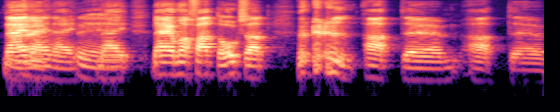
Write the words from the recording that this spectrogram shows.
Nej, nej, nej. Eh. Nej, nej och man fattar också att, att, eh, att eh,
